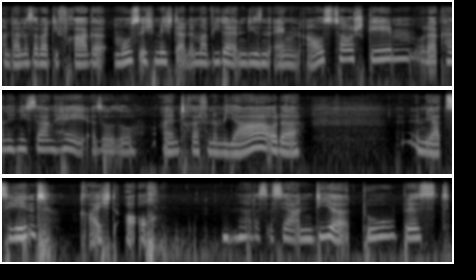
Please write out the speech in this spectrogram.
Und dann ist aber die Frage, muss ich mich dann immer wieder in diesen engen Austausch geben oder kann ich nicht sagen, hey, also so ein Treffen im Jahr oder im Jahrzehnt reicht auch. Mhm. Ja, das ist ja an dir. Du bist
